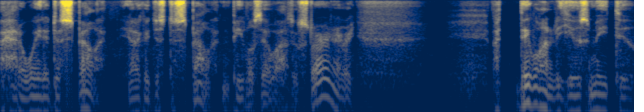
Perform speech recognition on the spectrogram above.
I had a way to dispel it. I could just dispel it. And people say, well, it's extraordinary. But they wanted to use me to,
